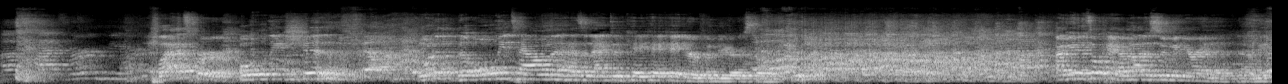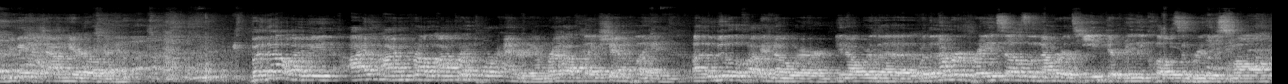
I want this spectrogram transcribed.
Uh, Plattsburgh, New York. Plattsburgh. Holy shit. One of the only town that has an active KKK group in New York State. I mean, it's okay. I'm not assuming you're in it. I mean, you made it down here, okay. But no, I mean, I'm, I'm from I'm from Port Henry. I'm right off Lake Champlain, uh, the middle of fucking nowhere. You know, where the where the number of brain cells and the number of teeth get really close and really small.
